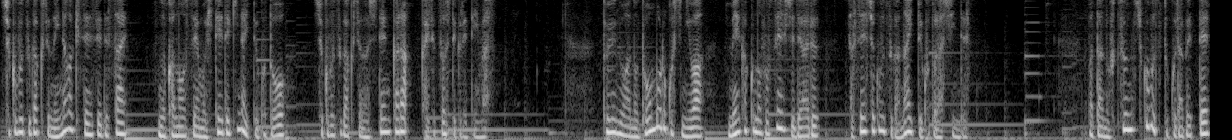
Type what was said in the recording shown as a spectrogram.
植物学者の稲垣先生でさえその可能性も否定できないということを植物学者の視点から解説をしてくれています。というのはあのトウモロコシには明確の祖先種である野生植物がないということらしいんです。またあの普通の植物と比べて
